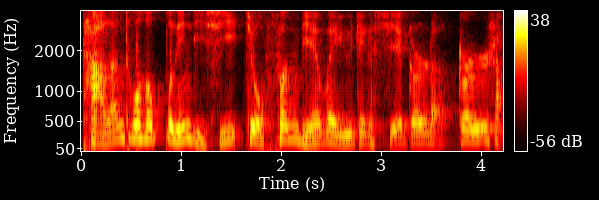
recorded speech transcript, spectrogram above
塔兰托和布林底西就分别位于这个鞋跟的根上，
